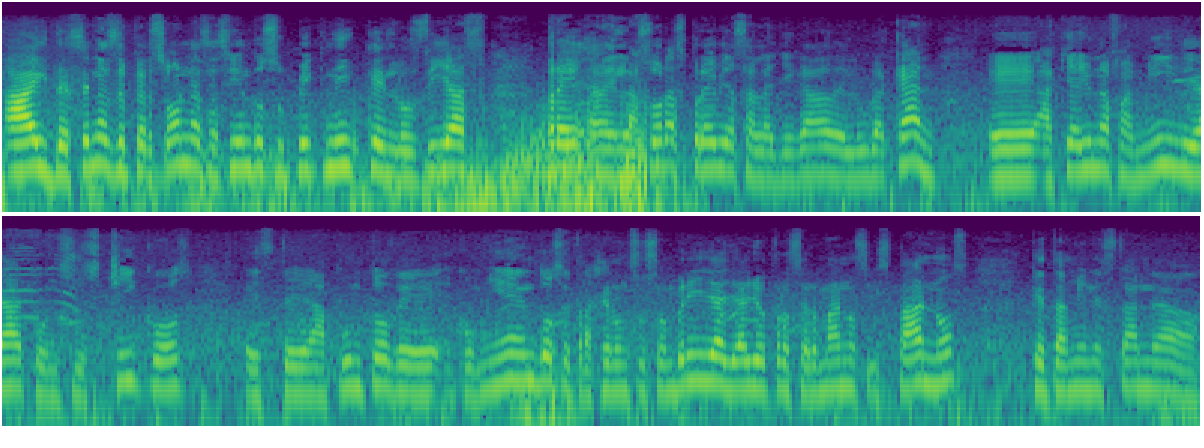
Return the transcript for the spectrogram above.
hay decenas de personas haciendo su picnic en los días, en las horas previas a la llegada del huracán. Eh, aquí hay una familia con sus chicos este, a punto de comiendo, se trajeron su sombrilla y hay otros hermanos hispanos que también están uh,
